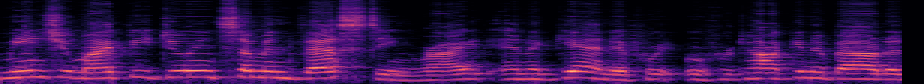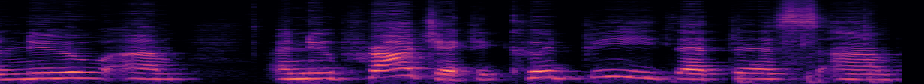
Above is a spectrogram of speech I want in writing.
means you might be doing some investing, right? And again, if we're, if we're talking about a new um, a new project, it could be that this um,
